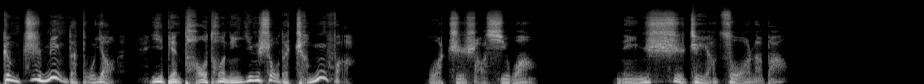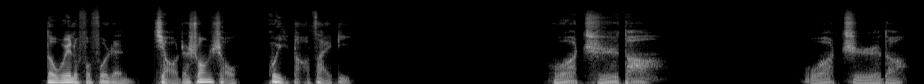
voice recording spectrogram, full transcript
更致命的毒药。以便逃脱您应受的惩罚，我至少希望，您是这样做了吧？德维勒夫夫人绞着双手跪倒在地。我知道，我知道，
